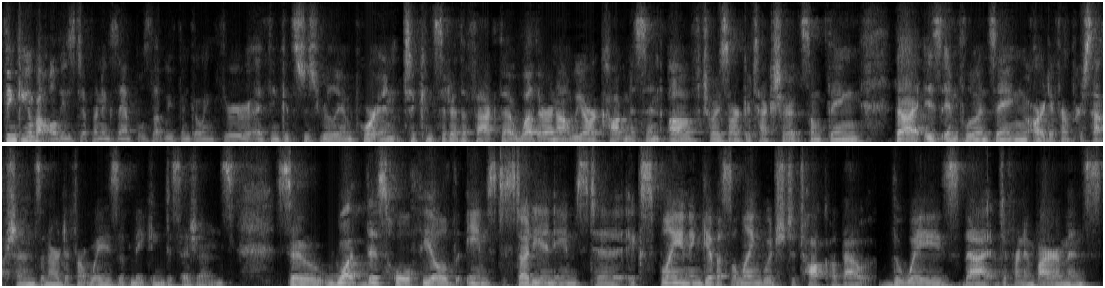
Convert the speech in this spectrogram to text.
Thinking about all these different examples that we've been going through, I think it's just really important to consider the fact that whether or not we are cognizant of choice architecture, it's something that is influencing our different perceptions and our different ways of making decisions. So, what this whole field aims to study and aims to explain and give us a language to talk about the ways that different environments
